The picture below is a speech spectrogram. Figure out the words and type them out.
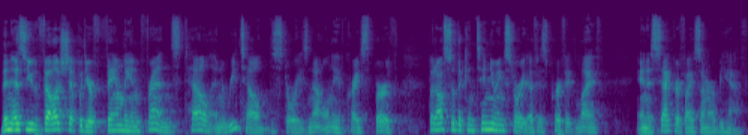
Then, as you fellowship with your family and friends, tell and retell the stories not only of Christ's birth, but also the continuing story of his perfect life and his sacrifice on our behalf.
